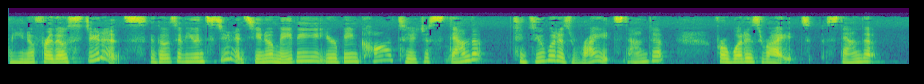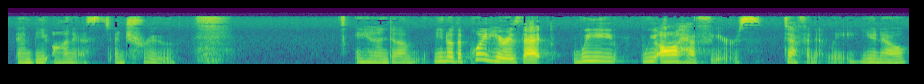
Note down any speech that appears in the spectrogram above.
You know, for those students, those of you in students, you know, maybe you're being called to just stand up to do what is right. Stand up for what is right. Stand up and be honest and true. And, um, you know, the point here is that we we all have fears, definitely, you know.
